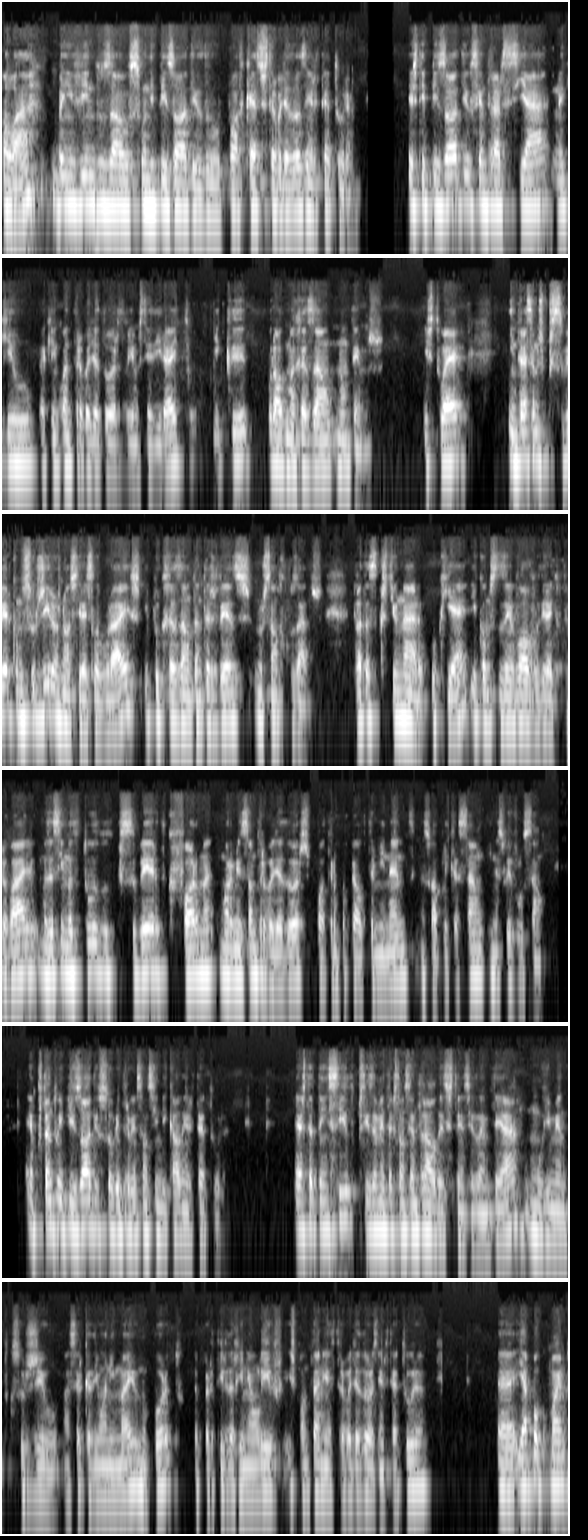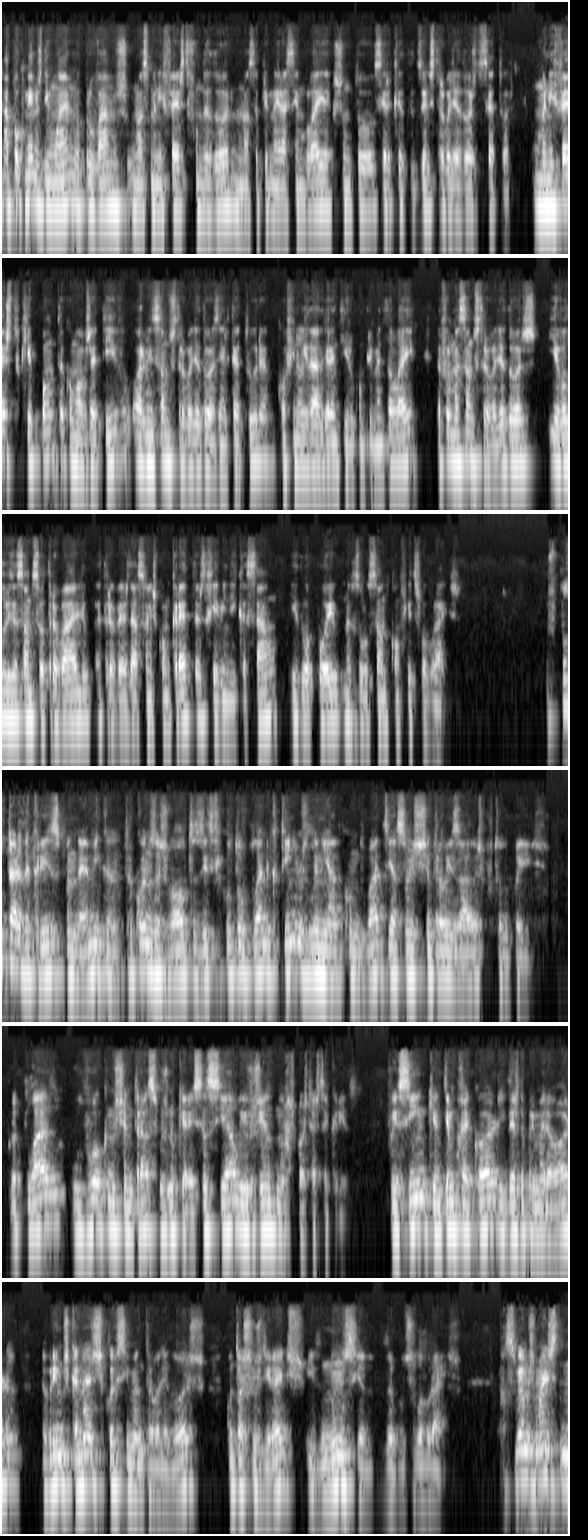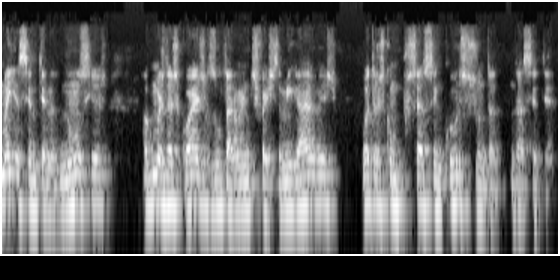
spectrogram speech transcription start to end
Olá, bem-vindos ao segundo episódio do podcast dos Trabalhadores em Arquitetura. Este episódio centrar-se-á naquilo a que, enquanto trabalhadores, deveríamos ter direito e que, por alguma razão, não temos. Isto é, interessa-nos perceber como surgiram os nossos direitos laborais e por que razão tantas vezes nos são recusados. Trata-se de questionar o que é e como se desenvolve o direito do trabalho, mas acima de tudo de perceber de que forma uma organização de trabalhadores pode ter um papel determinante na sua aplicação e na sua evolução. É, portanto, um episódio sobre intervenção sindical em arquitetura. Esta tem sido precisamente a questão central da existência do MTA, um movimento que surgiu há cerca de um ano e meio no Porto, a partir da reunião livre e espontânea de trabalhadores em arquitetura, e há pouco, há pouco, menos de um ano aprovámos o nosso manifesto fundador na nossa primeira Assembleia, que juntou cerca de 200 trabalhadores do setor. Um manifesto que aponta como objetivo a organização dos trabalhadores em arquitetura, com a finalidade de garantir o cumprimento da lei, a formação dos trabalhadores e a valorização do seu trabalho através de ações concretas de reivindicação e do apoio na resolução de conflitos laborais. O explotar da crise pandémica trocou-nos as voltas e dificultou o plano que tínhamos delineado com debates e ações centralizadas por todo o país. Por outro lado, levou a que nos centrássemos no que era essencial e urgente na resposta a esta crise. Foi assim que, em tempo recorde e desde a primeira hora, abrimos canais de esclarecimento de trabalhadores quanto aos seus direitos e denúncia de abusos laborais. Recebemos mais de meia centena de denúncias, algumas das quais resultaram em desfechos amigáveis outras como processos em curso junto da ACT.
